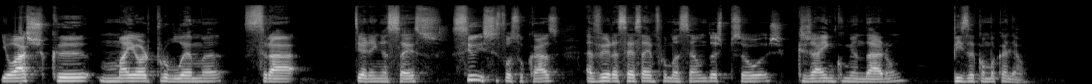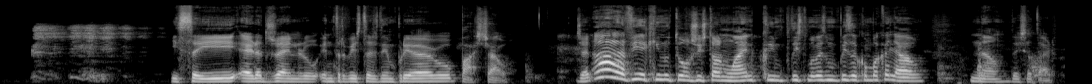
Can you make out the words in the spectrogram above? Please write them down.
Eu acho que o maior problema será terem acesso, se isso fosse o caso, haver acesso à informação das pessoas que já encomendaram pizza com bacalhau. Isso aí era do género entrevistas de emprego, pá, tchau. Género, ah, vi aqui no teu registro online que me pediste uma vez uma pizza com bacalhau. Não, deixa estar.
